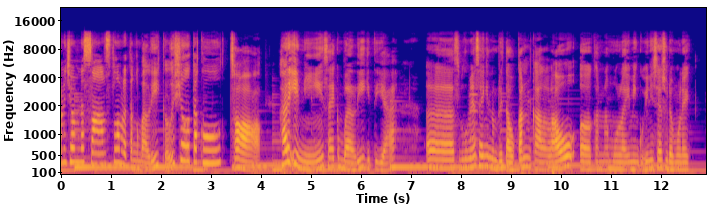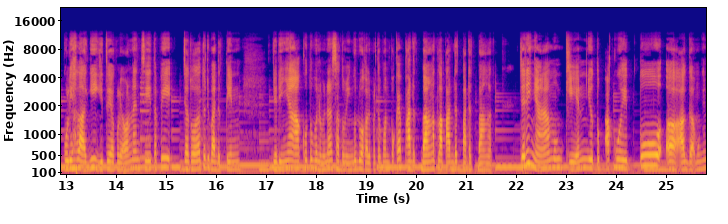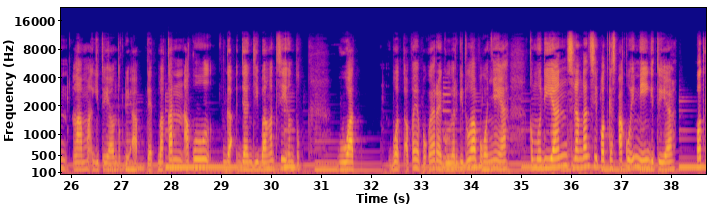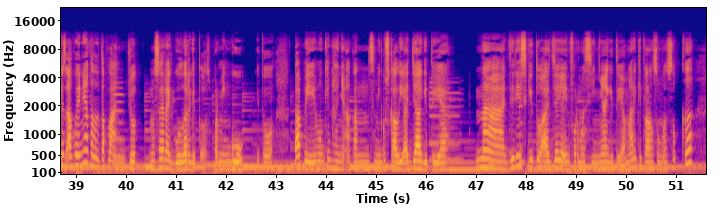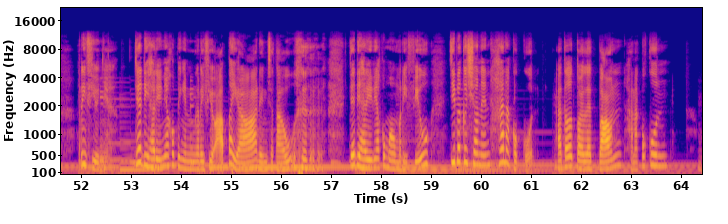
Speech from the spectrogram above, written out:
konnichiwa minasan. Selamat datang kembali ke Show Taku Talk. Hari ini saya kembali gitu ya. Uh, Sebelumnya saya ingin memberitahukan kalau uh, Karena mulai minggu ini saya sudah mulai kuliah lagi gitu ya Kuliah online sih. Tapi jadwalnya tuh dipadetin. Jadinya aku tuh bener-bener satu minggu dua kali pertemuan. Pokoknya padet banget lah padet-padet banget Jadinya mungkin YouTube aku itu uh, agak mungkin lama gitu ya untuk diupdate. Bahkan aku gak janji banget sih untuk buat buat apa ya pokoknya reguler gitulah pokoknya ya. Kemudian sedangkan si podcast aku ini gitu ya. Podcast aku ini akan tetap lanjut, maksudnya reguler gitu per minggu gitu. Tapi mungkin hanya akan seminggu sekali aja gitu ya. Nah, jadi segitu aja ya informasinya gitu ya. Mari kita langsung masuk ke reviewnya. Jadi hari ini aku pengen nge-review apa ya? Ada yang bisa tahu? Jadi hari ini aku mau mereview Jibaku Shonen Hanako-kun atau Toilet Bound Hanako-kun.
